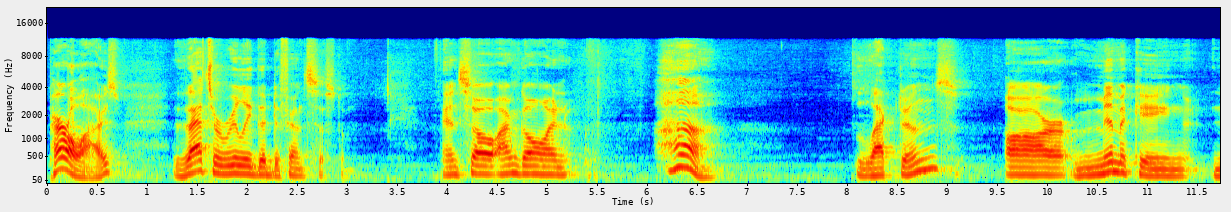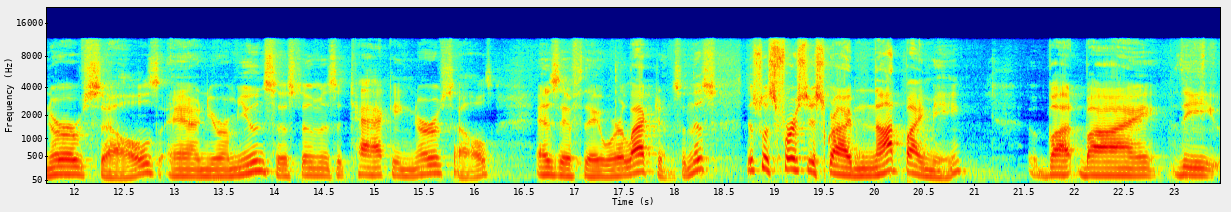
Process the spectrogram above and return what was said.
paralyzed, that's a really good defense system. And so I'm going, huh, lectins are mimicking nerve cells and your immune system is attacking nerve cells as if they were lectins. And this, this was first described not by me, but by the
